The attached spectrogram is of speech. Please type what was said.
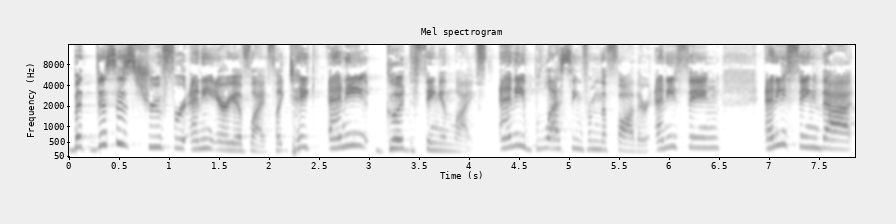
But this is true for any area of life. Like take any good thing in life, any blessing from the Father, anything anything that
